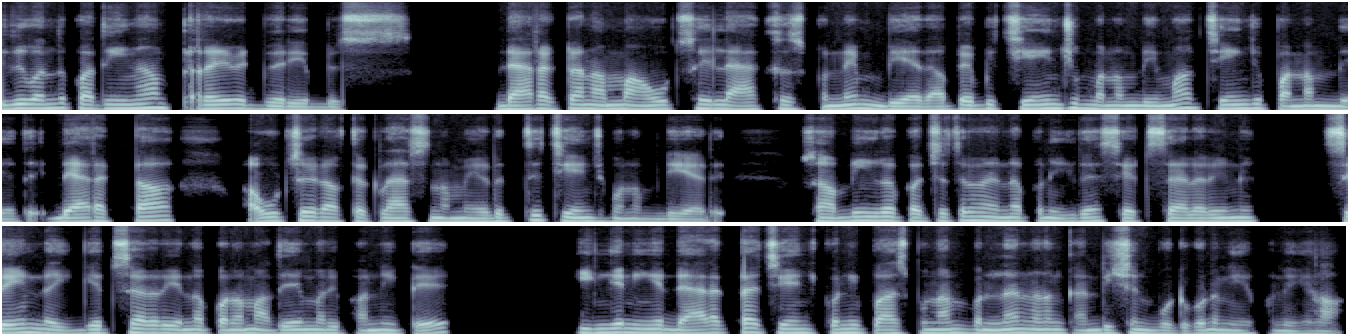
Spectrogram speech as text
இது வந்து பார்த்திங்கன்னா ப்ரைவேட் வேரியபிள்ஸ் டேரெக்டாக நம்ம அவுட் சைடில் ஆக்சஸ் பண்ண முடியாது. அப்போ எப்படி சேஞ்சும் பண்ண முடியுமா? சேஞ்சும் பண்ண முடியாது. டேரெக்டாக அவுட் சைட் ஆஃப் த கிளாஸ் நம்ம எடுத்து சேஞ்ச் பண்ண முடியாது. ஸோ அப்படிங்கிற பட்சத்தில் நான் என்ன பண்ணிக்கிறேன்? செட் சேலரின்னு சேம் லைக் கெட் சேலரி என்ன பண்ணாமல் அதே மாதிரி பண்ணிவிட்டு இங்கே நீங்கள் டேரெக்டாக சேஞ்ச் பண்ணி பாஸ் பண்ணாலும் பண்ணலாம் இல்லைனா கண்டிஷன் போட்டு கூட நீங்கள் பண்ணிக்கலாம்.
